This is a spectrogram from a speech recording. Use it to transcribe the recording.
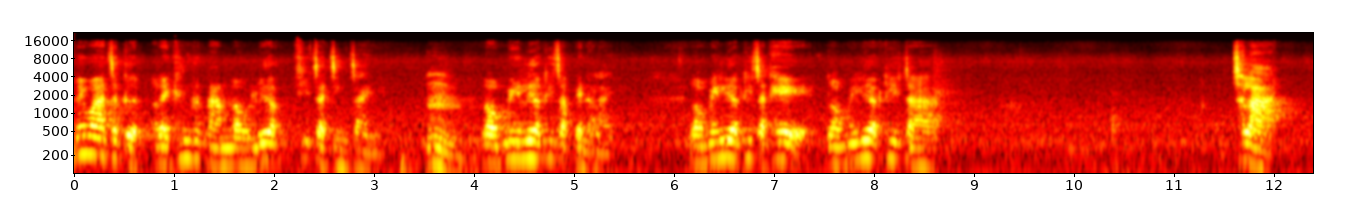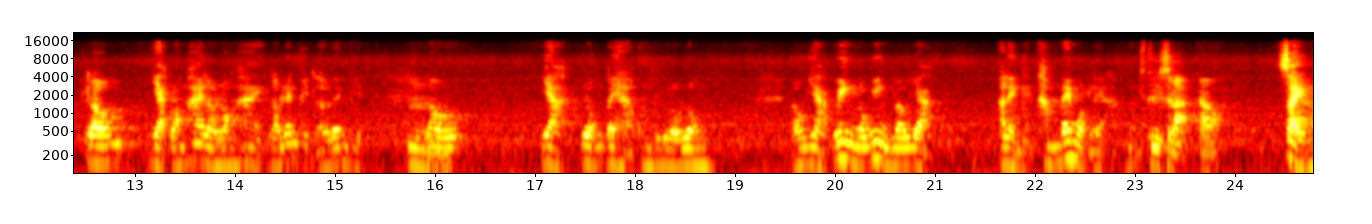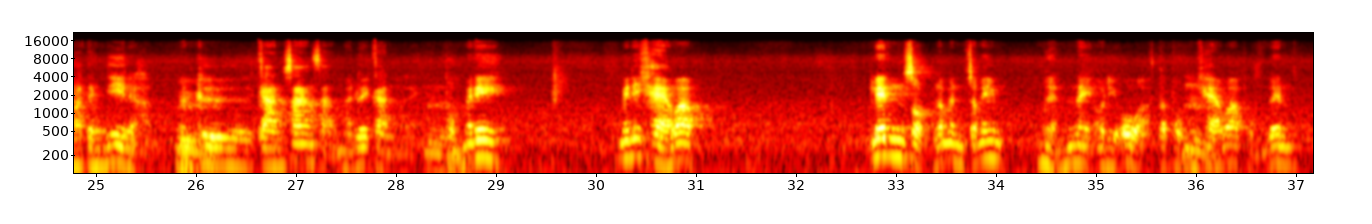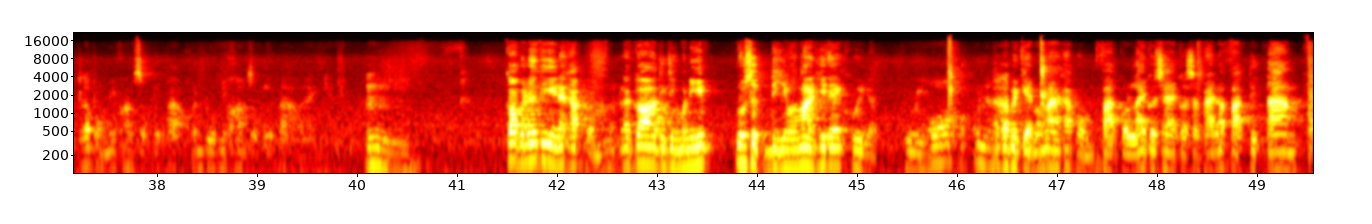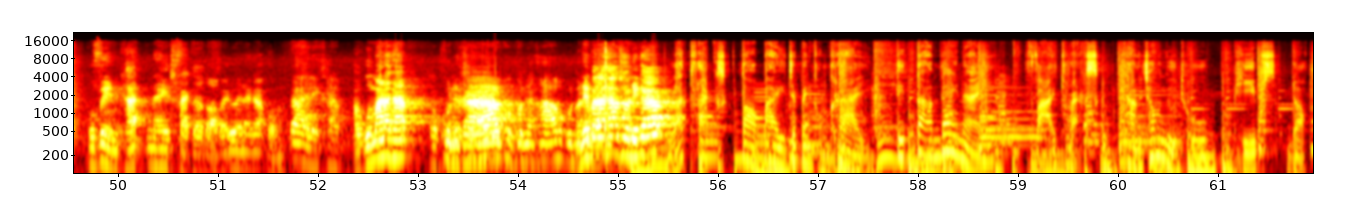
ไม่ว่าจะเกิดอะไรขึ้นก็ตามเราเลือกที่จะจริงใจอืมเราไม่เลือกที่จะเป็นอะไร เราไม่เลือกที่จะเท่ เราไม่เลือกที่จะ ฉลาด เราอยากร้องไห้เราร้องไห้ เราเล่นผิดเราเล่นผิด เราอยากลงไปหาคนดูเราลง เราอยากวิ่งเราวิ่งเราอยากอะไรเงี้ยทำได้หมดเลยครับคืออิสระเขาใส่มาเต็มที่เลยครับ มันอืมคือการสร้างสรรค์มาด้วยกันอะไรอืมผมไม่ได้ ไม่ได้แคร์ว่า เล่นสดแล้วมันจะไม่เหมือนใน audio อะแต่ผมแคร์ว่าผมเล่น แล้วผมมีความสุขหรือเปล่า คนดูมีความสุขหรือเปล่าอะไรเงี้ยอืม ก็เป็นเรื่องที่ดีนะครับ ผม แล้วก็จริง ๆ วันนี้รู้สึกดีมากๆที่ได้คุยกับ คุณมีนโอ้ขอบคุณนะคแล้วบก็เป็นเกียรติมากๆครับผม ฝากกดไลค์ กดแชร์ กด subscribe แล้วฝากติดตาม b u f f e t Cut ใน track ต่อๆไปด้วยนะครับผม ได้เลยครับ ขอบคุณมากนะครับ ขอบคุณนะครับ ขอบคุณนะครับขอบคุณ วันนี้ไปแล้วครับ สวัสดีครับ และ Tracks ต่อไปจะเป็นของใคร ติดตามได้ใน5 Tracks ทางช่อง YouTube Peeps Doc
